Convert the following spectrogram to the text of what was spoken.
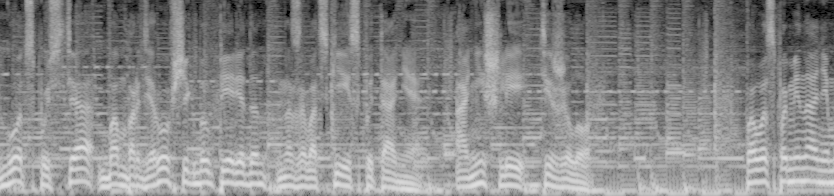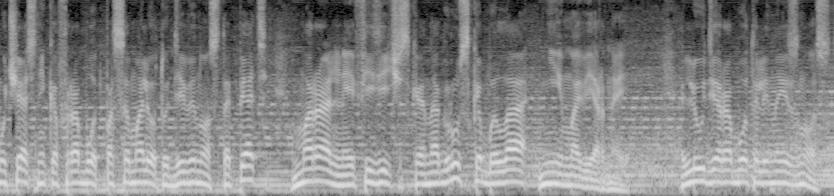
Год спустя бомбардировщик был передан на заводские испытания. Они шли тяжело. По воспоминаниям участников работ по самолету 95, моральная и физическая нагрузка была неимоверной. Люди работали на износ,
